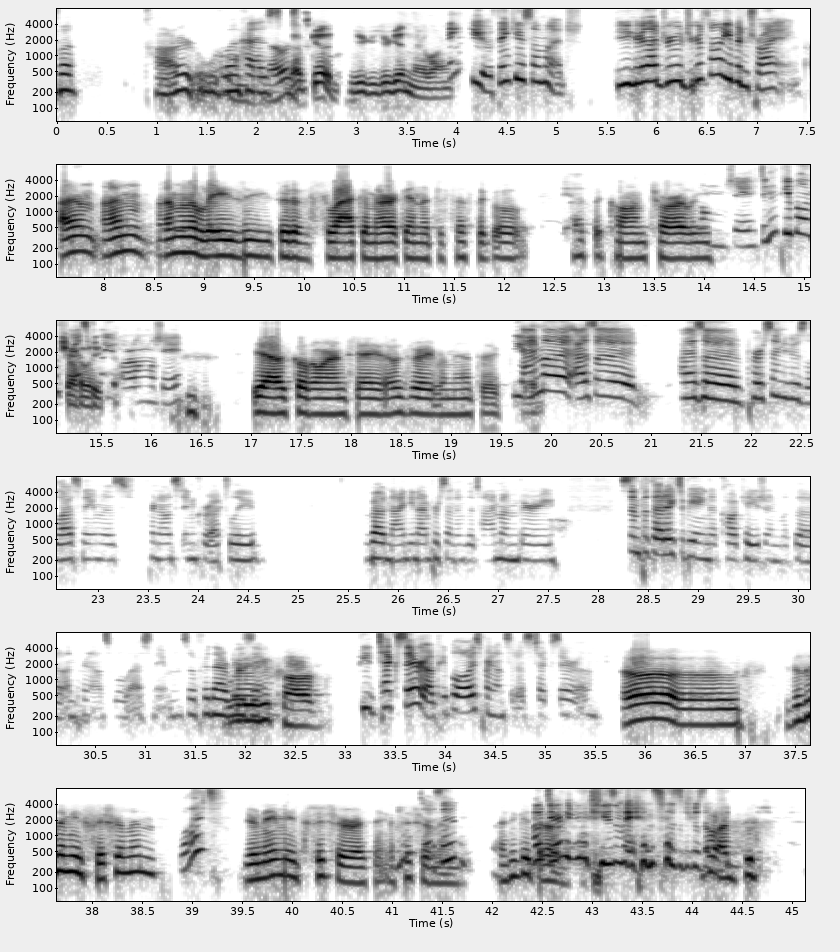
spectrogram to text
Carl has That's good. You you're getting there, Lauren. Thank you. Thank you so much. Did you hear that, Drew? Drew's not even trying. I'm I'm I'm a lazy sort of slack American that just has to go has to call him Charlie. Orange. Didn't people in France call you Orange? yeah, I was called Orange. That was very romantic. Yeah, I'm a as a as a person whose last name is pronounced incorrectly about 99% of the time i'm very sympathetic to being a caucasian with an unpronounceable last name and so for that what reason are you called Texera. People always pronounce it as Texera. Oh, doesn't it mean fisherman? What? Your name means fisher, I think. A hmm, fisherman. Does it? I think it How does. dare you accuse my ancestors no, of I'm,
